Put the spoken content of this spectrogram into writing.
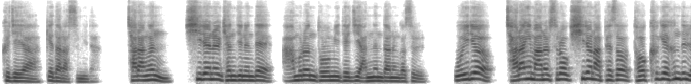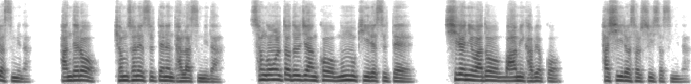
그제야 깨달았습니다. 자랑은 시련을 견디는데 아무런 도움이 되지 않는다는 것을 오히려 자랑이 많을수록 시련 앞에서 더 크게 흔들렸습니다. 반대로 겸손했을 때는 달랐습니다. 성공을 떠들지 않고 묵묵히 일했을 때 시련이 와도 마음이 가볍고 다시 일어설 수 있었습니다.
